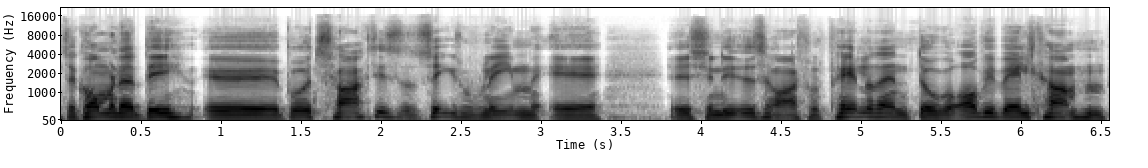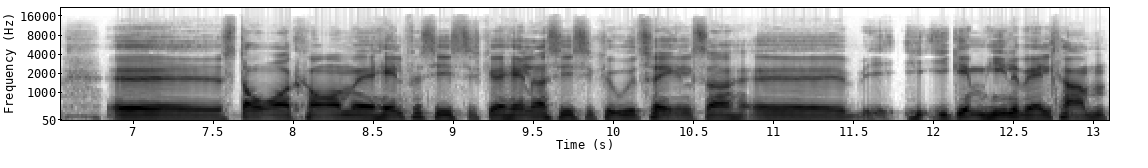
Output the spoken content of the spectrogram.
så kommer der det, øh, både taktisk og strategisk problem, øh, øh, geniet til Rasmus Paludan dukker op i valgkampen, øh, står og kommer med halvfascistiske og halvracistiske udtalelser øh, igennem hele valgkampen.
